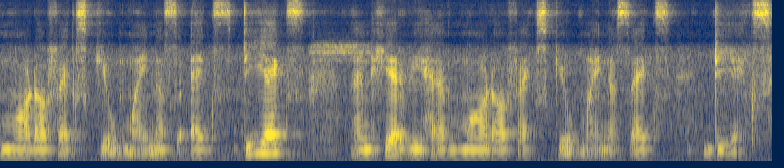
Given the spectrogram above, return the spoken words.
mod of x cube minus x dx. And here we have mod of x cube minus x dx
